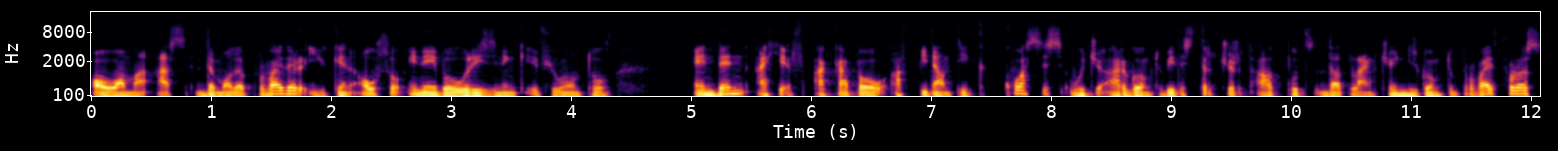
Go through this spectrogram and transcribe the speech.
Ollama as the model provider. You can also enable reasoning if you want to. And then I have a couple of Pydantic classes, which are going to be the structured outputs that LangChain is going to provide for us.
